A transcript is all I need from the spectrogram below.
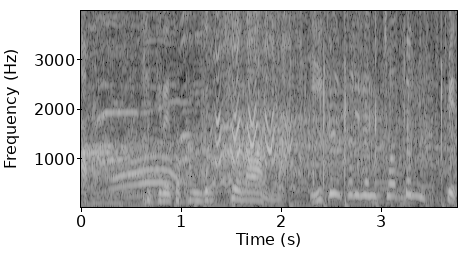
아, 사진에서 방금 튀어나왔나 이글거리는 저 눈빛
